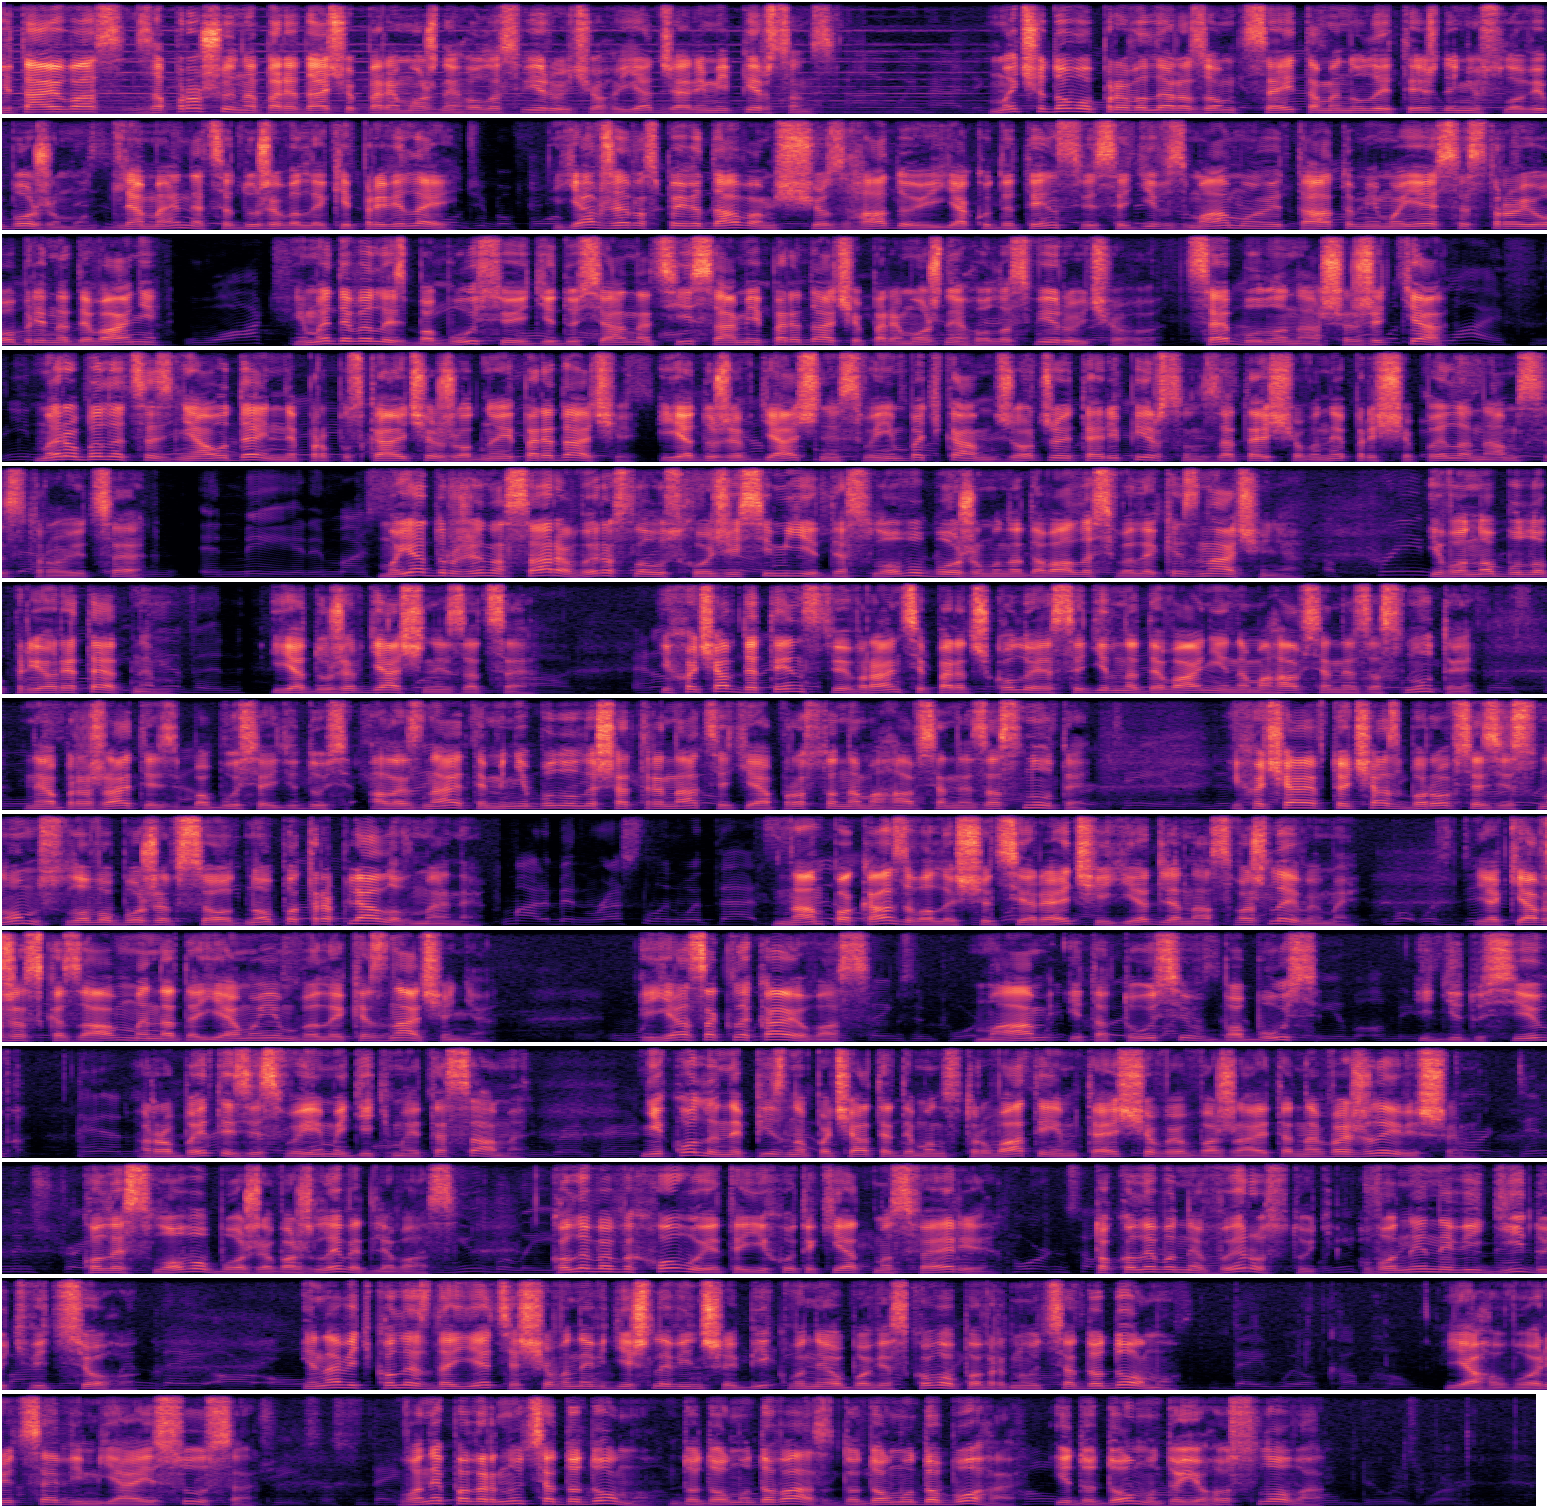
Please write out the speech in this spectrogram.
Вітаю вас! Запрошую на передачу Переможний голос віруючого. Я Джеремі Пірсонс. Ми чудово провели разом цей та минулий тиждень у Слові Божому. Для мене це дуже великий привілей. Я вже розповідав вам, що згадую, як у дитинстві сидів з мамою, татом і моєю сестрою Обрі на дивані, і ми дивились бабусю і дідуся на цій самій передачі Переможний голос віруючого. Це було наше життя. Ми робили це з дня у день, не пропускаючи жодної передачі. І я дуже вдячний своїм батькам Джорджу і Террі Пірсон за те, що вони прищепили нам з сестрою це. Моя дружина Сара виросла у схожій сім'ї, де Слову Божому надавалось велике значення, і воно було пріоритетним. І я дуже вдячний за це. І хоча в дитинстві вранці перед школою я сидів на дивані і намагався не заснути, не ображайтесь, бабуся і дідусь, але знаєте, мені було лише 13, і я просто намагався не заснути. І хоча я в той час боровся зі сном, слово Боже все одно потрапляло в мене. Нам показували, що ці речі є для нас важливими. Як я вже сказав, ми надаємо їм велике значення. І я закликаю вас, мам і татусів, бабусь і дідусів, робити зі своїми дітьми те саме. Ніколи не пізно почати демонструвати їм те, що ви вважаєте найважливішим. Коли Слово Боже важливе для вас, коли ви виховуєте їх у такій атмосфері, то коли вони виростуть, вони не відійдуть від цього. І навіть коли здається, що вони відійшли в інший бік, вони обов'язково повернуться додому. Я говорю це в ім'я Ісуса. Вони повернуться додому, додому до вас, додому до Бога і додому до Його Слова.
